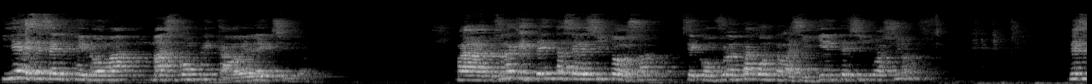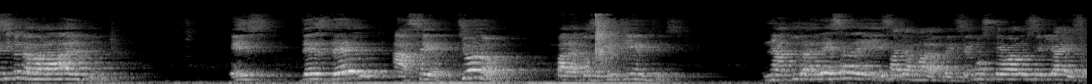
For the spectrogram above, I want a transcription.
Y ese es el genoma más complicado del éxito. Para la persona que intenta ser exitosa, se confronta contra la siguiente situación. Necesito llamar a alguien. Es desde el hacer, ¿sí o no? Para conseguir clientes. Naturaleza de pensemos qué valor sería eso.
